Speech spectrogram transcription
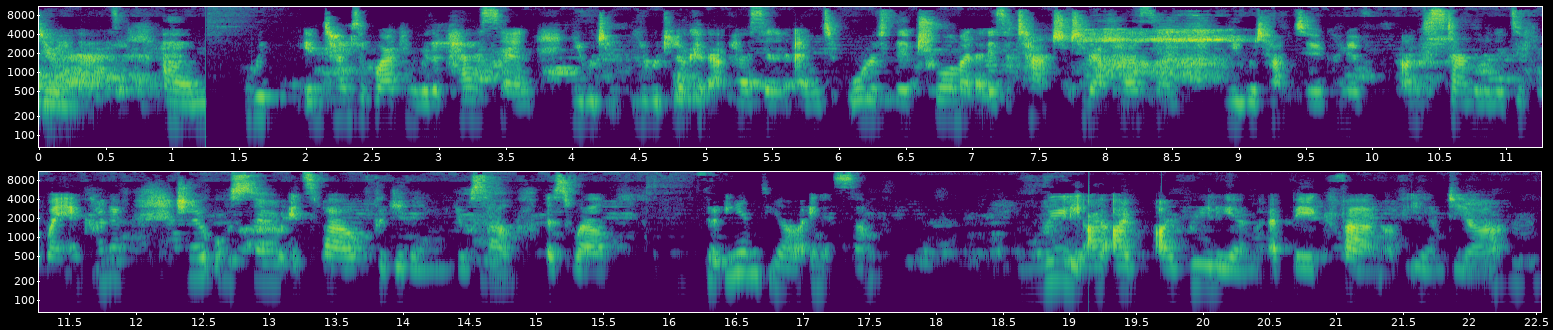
doing that. Um, with in terms of working with a person, you would you would look at that person and all of the trauma that is attached to that person. You would have to kind of understand them in a different way and kind of, you know, also it's about forgiving yourself as well. So EMDR in itself, really, I I, I really am a big fan of EMDR Mhm.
